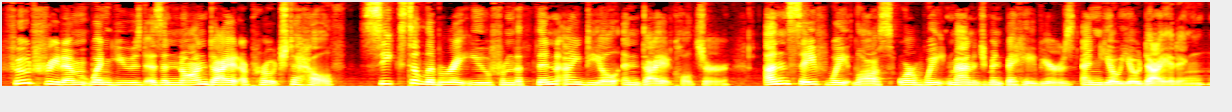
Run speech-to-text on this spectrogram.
Food freedom, when used as a non diet approach to health, seeks to liberate you from the thin ideal and diet culture, unsafe weight loss or weight management behaviors, and yo yo dieting.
